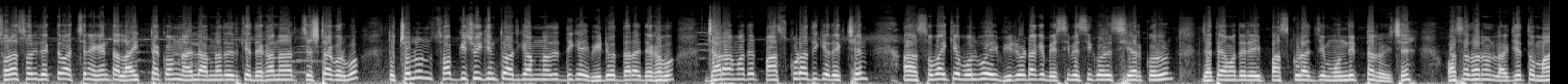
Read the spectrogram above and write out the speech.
সরাসরি দেখতে পাচ্ছেন, এখানটা লাইটটা কম, নাহলে আপনাদেরকে দেখানোর চেষ্টা করব। তো চলুন, সব কিছুই কিন্তু আজকে আপনাদের দিকে এই ভিডিওর দ্বারাই দেখাবো। যারা আমাদের পাঁশকুড়া থেকে দেখছেন সবাইকে বলব এই ভিডিওটাকে বেশি বেশি করে শেয়ার করুন, যাতে আমাদের এই পাঁশকুড়ার যে মন্দিরটা রয়েছে, অসাধারণ লাগছে। তো মা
